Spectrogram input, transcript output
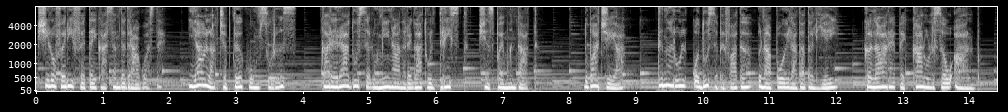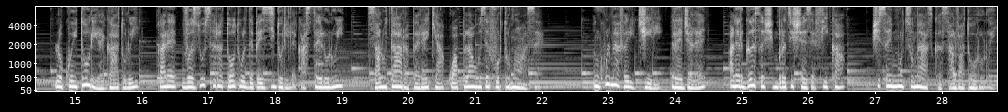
și îl oferi fetei ca semn de dragoste. Ea îl acceptă cu un surâs care readuse lumina în regatul trist și înspăimântat. După aceea, tânărul o duse pe fată înapoi la tatăl ei, călare pe calul său alb. Locuitorii regatului care văzuseră totul de pe zidurile castelului, salutară perechea cu aplauze furtunoase. În culmea fericirii, regele alergă să-și îmbrățișeze fica și să-i mulțumească salvatorului.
